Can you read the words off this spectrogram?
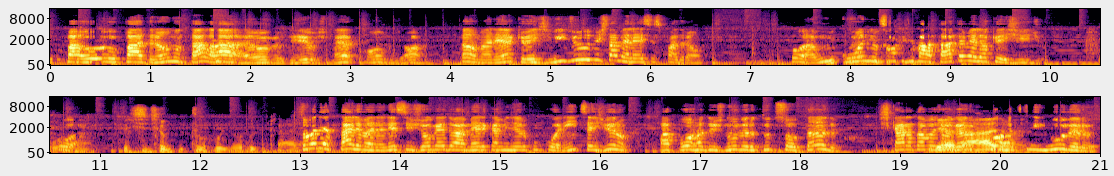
O, pa o, padrão não tá lá. Oh, meu Deus, é como, ó. Não, mas né, que o Egídio não estabelece esse padrão. Porra, um cone e um saco de batata é melhor que o Egídio. Porra. Egídio é muito ruim, cara. Só um detalhe, mano, nesse jogo aí do América Mineiro com o Corinthians, vocês viram a porra dos números tudo soltando? Os caras estavam jogando porra mano. sem número.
